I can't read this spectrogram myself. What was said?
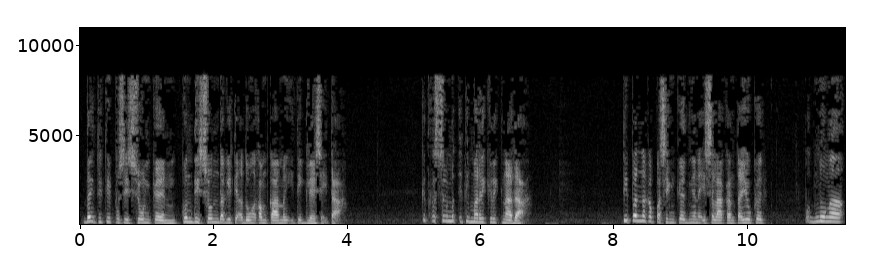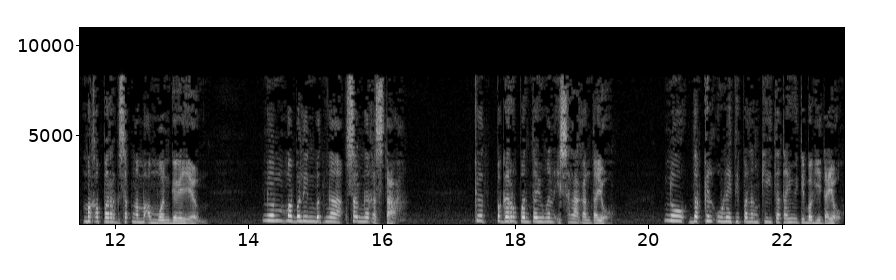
dahito ti posisyon ken kondisyon dagiti adu nga kamkameng iti iglesia ita. Kat kasumat iti marikrik nada. Ti pan nakapasingkad nga naisalakan tayo kat pudno nga makaparagsak nga maamuan gayam. Nga mabalinmat nga saan nga kasta. Kat pagarupan tayo nga naisalakan tayo. No, dakkel unay ti panangkita tayo iti bagi tayo.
